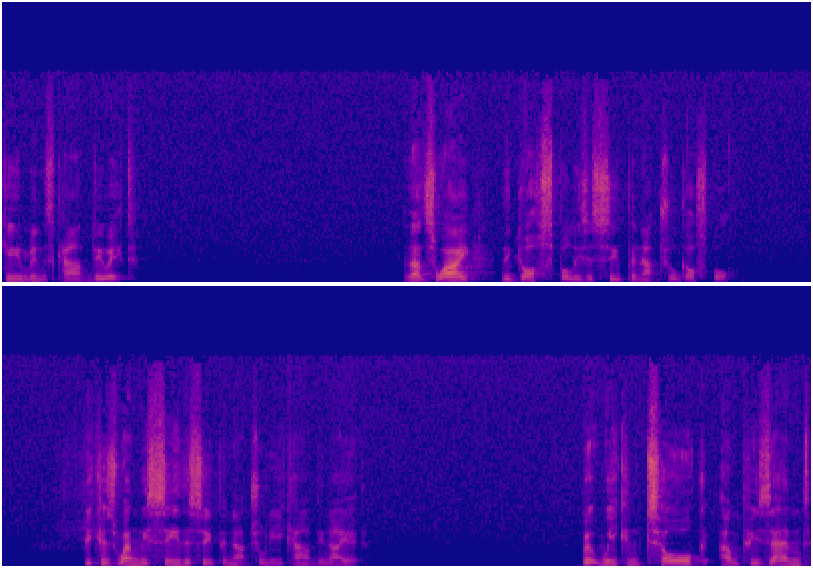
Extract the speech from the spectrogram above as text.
humans can't do it. That's why the gospel is a supernatural gospel. Because when we see the supernatural, you can't deny it. But we can talk and present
